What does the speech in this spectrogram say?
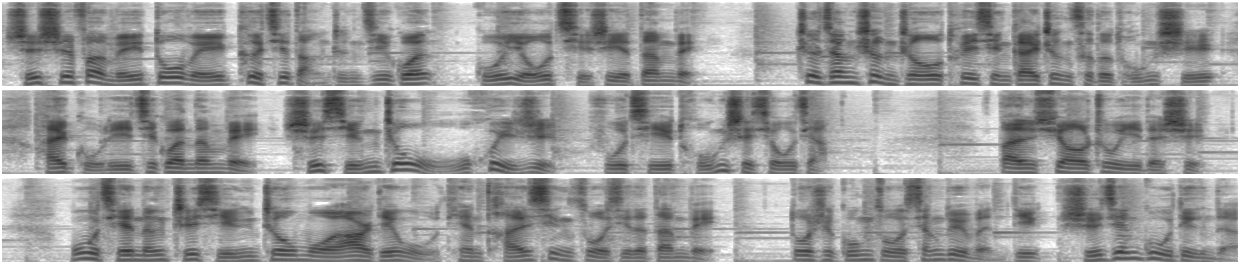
实施范围多为各级党政机关、国有企事业单位。浙江嵊州推行该政策的同时，还鼓励机关单位实行周五无会日，夫妻同时休假。但需要注意的是，目前能执行周末二点五天弹性作息的单位。多是工作相对稳定、时间固定的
